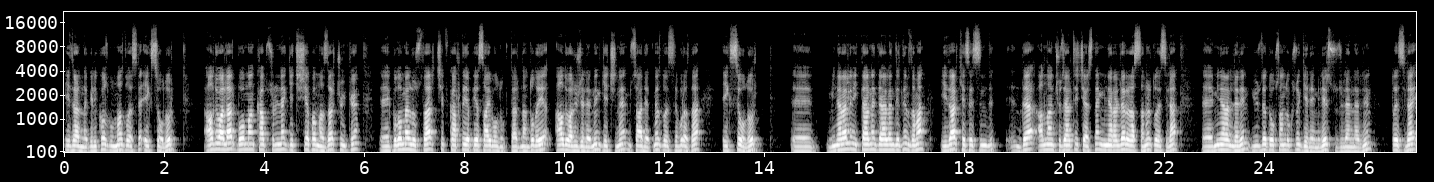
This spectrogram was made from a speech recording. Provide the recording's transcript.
idrarında glikoz bulunmaz. Dolayısıyla eksi olur. Alveolar Bowman kapsülüne geçiş yapamazlar. Çünkü e, glomerüluslar çift katlı yapıya sahip olduklarından dolayı alveolar hücrelerinin geçişine müsaade etmez. Dolayısıyla burada eksi olur. E, mineral miktarını değerlendirdiğim zaman idrar kesesinde alınan çözelti içerisinde mineraller rastlanır. Dolayısıyla e, minerallerin %99'u geri süzülenlerinin. Dolayısıyla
